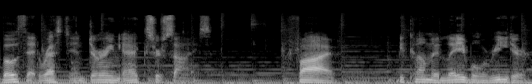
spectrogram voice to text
both at rest and during exercise. 5. Become a label reader.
